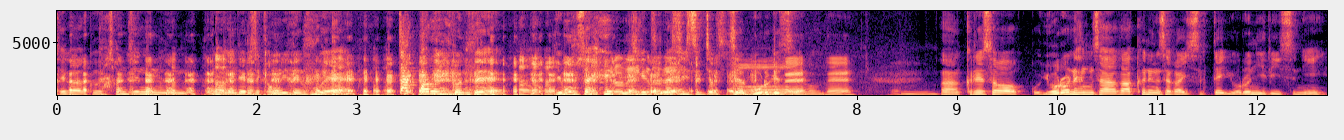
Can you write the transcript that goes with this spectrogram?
제가 그 천진 공항에 내려서 격리된 후에 딱 바로 이건데 이게 무사히 베이징에 들어갈 수 있을지 진짜 모르겠어요. 네. 아 그래서 요런 행사가 큰 행사가 있을 때 요런 일이 있으니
